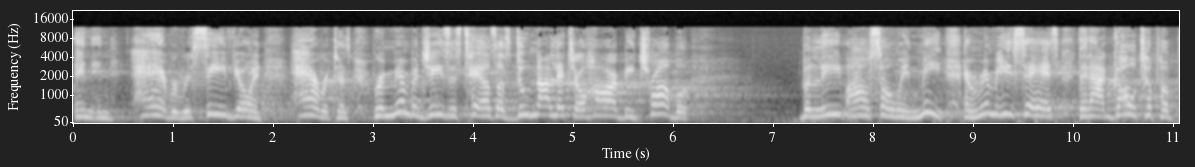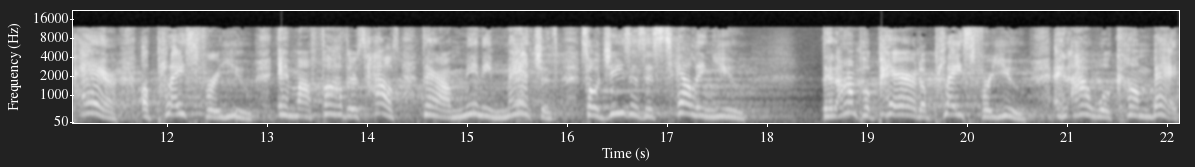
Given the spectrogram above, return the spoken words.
and inherit, receive your inheritance. Remember, Jesus tells us, Do not let your heart be troubled. Believe also in me. And remember, he says that I go to prepare a place for you. In my Father's house, there are many mansions. So Jesus is telling you, that I'm prepared a place for you and I will come back.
